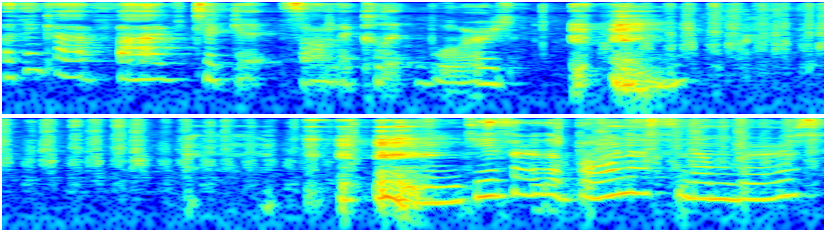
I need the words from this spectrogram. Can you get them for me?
I think I have five tickets on the clipboard. These are the bonus numbers.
